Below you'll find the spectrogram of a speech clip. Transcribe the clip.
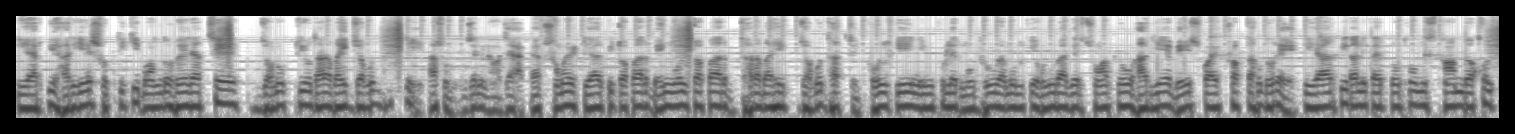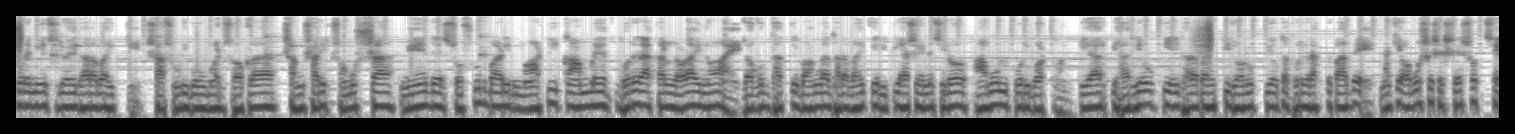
টিআরপি হারিয়ে সত্যি কি বন্ধ হয়ে যাচ্ছে? জনপ্রিয় ধারাবাহিক জগদ্ধাত্রী। আসুন, জেনে নেওয়া যাক। এক সময় টিআরপি টপার, বেঙ্গল টপার, ধারাবাহিক জগদ্ধাত্রী, ফুলকি, নিমফুলের মধু, এমনকি অনুরাগের ছোঁয়াকেও হারিয়ে বেশ কয়েক সপ্তাহ ধরে টিআরপি তালিকায় প্রথম স্থান দখল করে নিয়েছিল এই ধারাবাহিকটি। শাশুড়ি বৌমার ঝগড়া, সাংসারিক সমস্যা, মেয়েদের শ্বশুর বাড়ির মাটি কামড়ে ধরে রাখার লড়াই নয়। জগদ্ধাত্রী বাংলা ধারাবাহিকের ইতিহাসে এনেছিল আমূল পরিবর্তন। টিআরপি হারিয়েও কি এই ধারাবাহিকটি জনপ্রিয়তা ধরে রাখতে পারবে? নাকি অবশেষে শেষ হচ্ছে?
